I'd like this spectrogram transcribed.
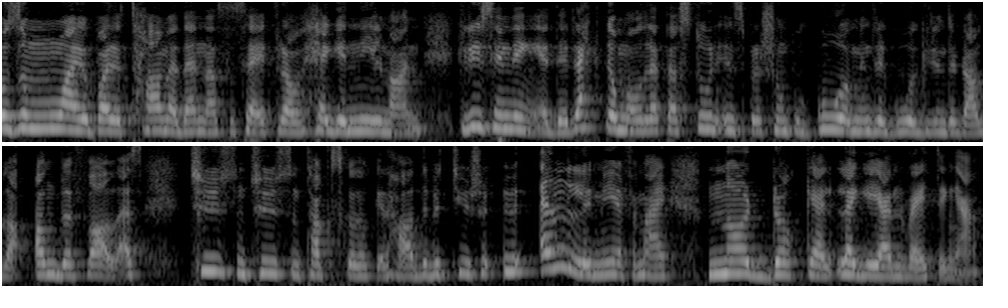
Og så må jeg jo bare ta med denne som sier fra Hege Nielmann. Grysynding er direkte og målretta. Stor inspirasjon på gode og mindre gode gründerdager. Anbefales. Tusen, tusen takk skal dere ha. Det betyr så uendelig mye for meg når dere legger igjen ratinger.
